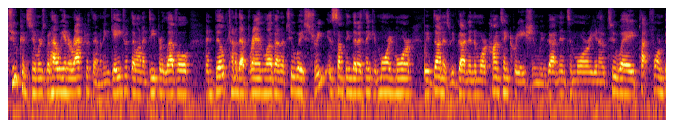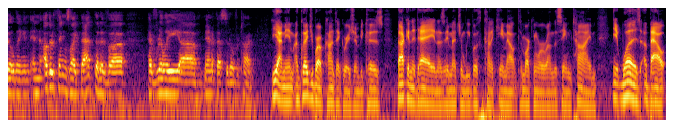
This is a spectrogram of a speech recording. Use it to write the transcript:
to consumers, but how we interact with them and engage with them on a deeper level and build kind of that brand love on a two-way street is something that I think more and more we've done as we've gotten into more content creation, we've gotten into more, you know, two-way platform building and, and other things like that that have uh, have really uh, manifested over time. Yeah, I mean, I'm glad you brought up content creation because back in the day, and as I mentioned, we both kind of came out into the marketing world around the same time. It was about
